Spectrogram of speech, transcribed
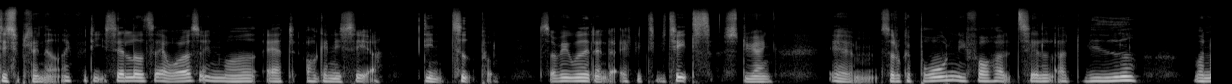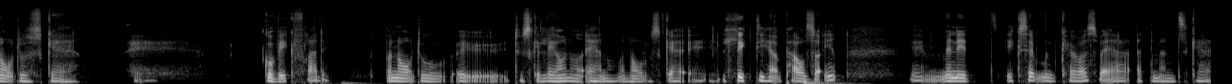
disciplineret, ikke? fordi selvledelse er jo også en måde at organisere din tid på. Så er vi ude i den der effektivitetsstyring. Øhm, så du kan bruge den i forhold til at vide, hvornår du skal øh, gå væk fra det. Hvornår du, øh, du skal lave noget andet. Hvornår du skal øh, lægge de her pauser ind. Øh, men et eksempel kan også være, at man skal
